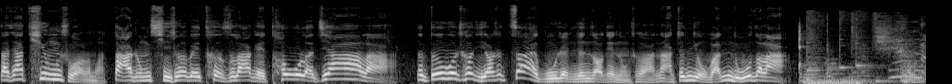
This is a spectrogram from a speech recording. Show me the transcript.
大家听说了吗？大众汽车被特斯拉给偷了家了。那德国车企要是再不认真造电动车啊，那真就完犊子啦！天哪！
